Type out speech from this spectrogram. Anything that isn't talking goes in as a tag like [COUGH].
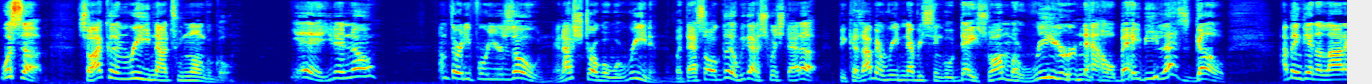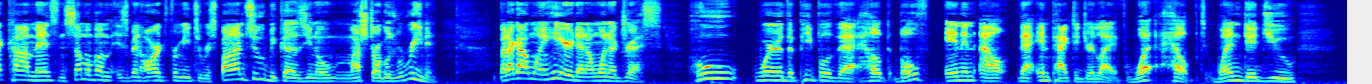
What's up? So I couldn't read not too long ago. Yeah, you didn't know? I'm 34 years old and I struggle with reading, but that's all good. We got to switch that up because I've been reading every single day. So I'm a [LAUGHS] reader now, baby. Let's go. I've been getting a lot of comments and some of them has been hard for me to respond to because, you know, my struggles with reading. But I got one here that I want to address. Who were the people that helped both in and out that impacted your life? What helped? When did you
